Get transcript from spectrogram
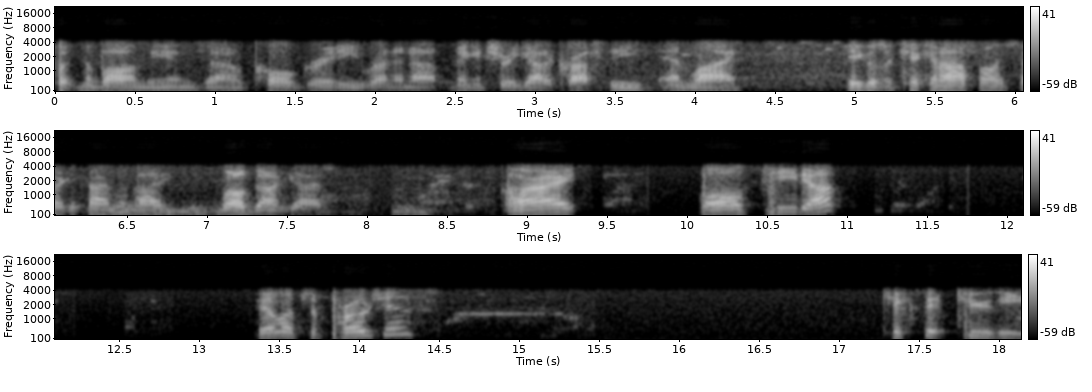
putting the ball in the end zone. Cole Gritty running up, making sure he got across the end line. Eagles are kicking off only second time tonight. Well done, guys. All right, balls teed up. Phillips approaches, kicks it to the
